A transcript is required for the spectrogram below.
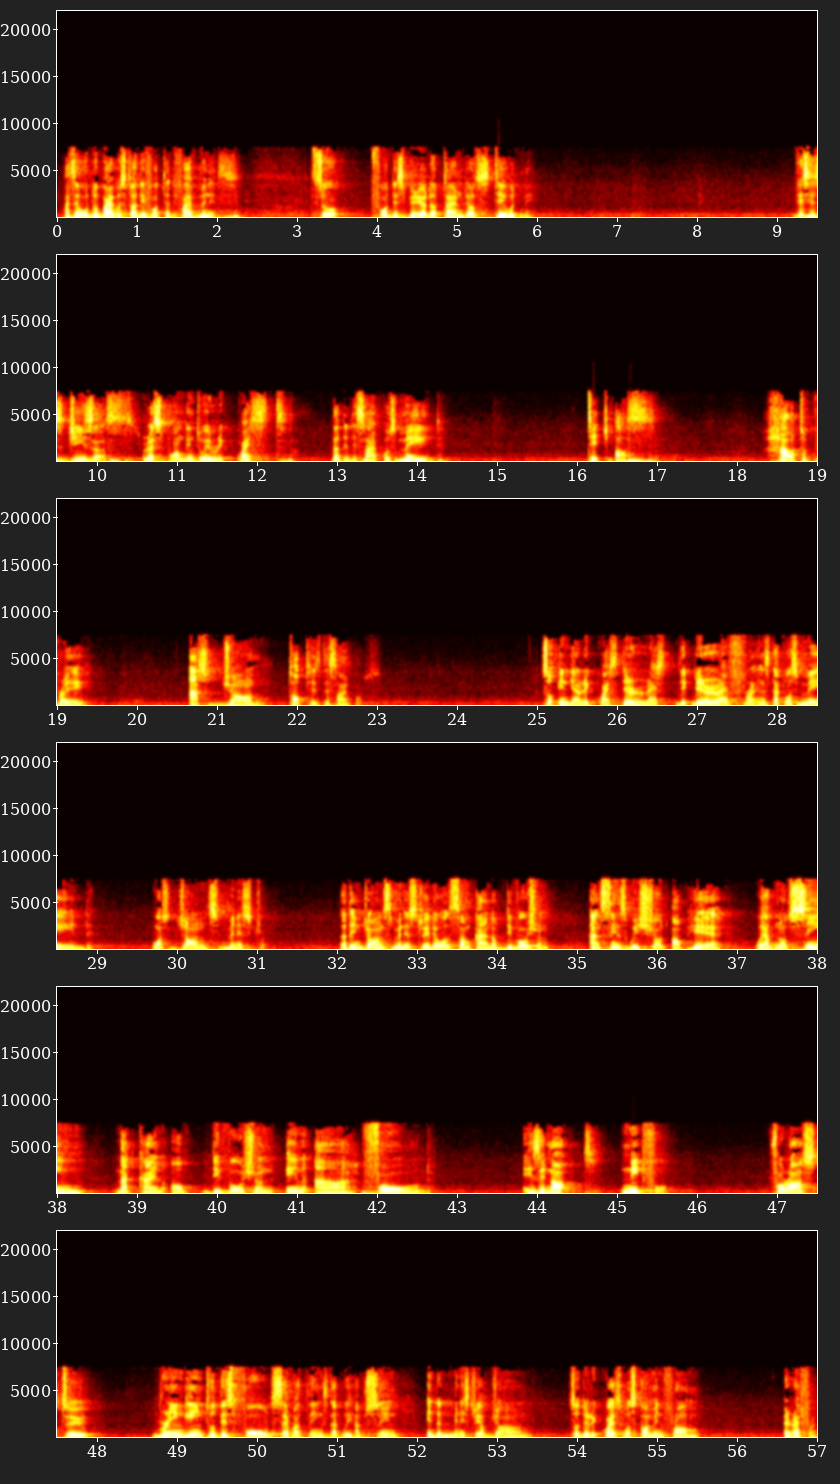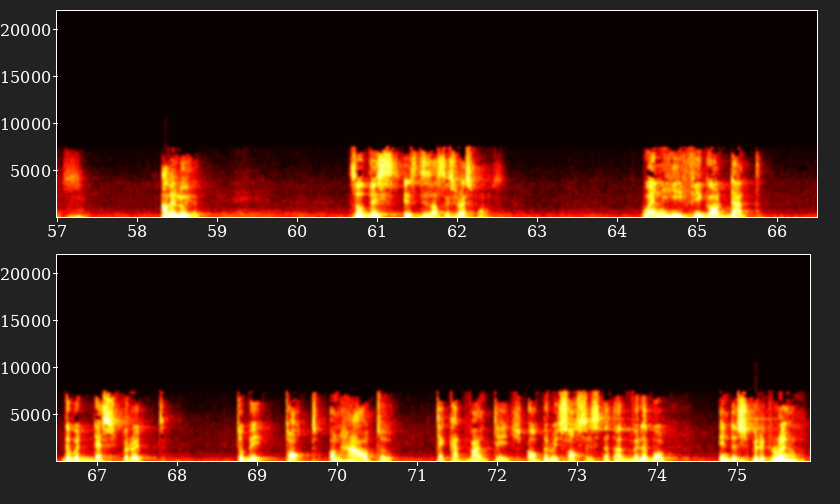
I said we'll do Bible study for 35 minutes. So for this period of time, just stay with me. This is Jesus responding to a request that the disciples made. Teach us how to pray as John taught his disciples. So in their request, the, rest, the, the reference that was made was John's ministry. That in John's ministry there was some kind of devotion. And since we showed up here, we have not seen that kind of devotion in our fold. Is it not needful for us to bring into this fold several things that we have seen in the ministry of John? So the request was coming from a reference. Hallelujah. So this is Jesus' response. When he figured that they were desperate to be taught on how to take advantage of the resources that are available in the spirit realm,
